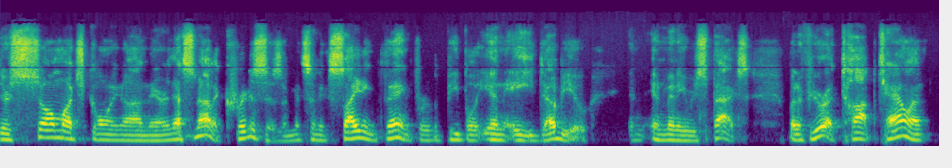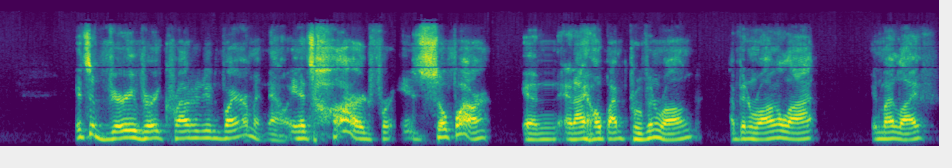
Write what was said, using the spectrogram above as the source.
there's so much going on there. And that's not a criticism, it's an exciting thing for the people in AEW in, in many respects. But if you're a top talent, it's a very, very crowded environment now. And it's hard for so far. And and I hope I'm proven wrong. I've been wrong a lot in my life.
